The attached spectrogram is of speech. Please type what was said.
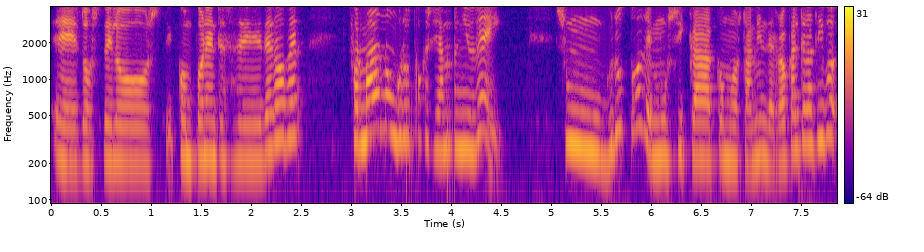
eh, dos de los componentes de, de Dover, formaron un grupo que se llama New Day. Es un grupo de música como también de rock alternativo.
